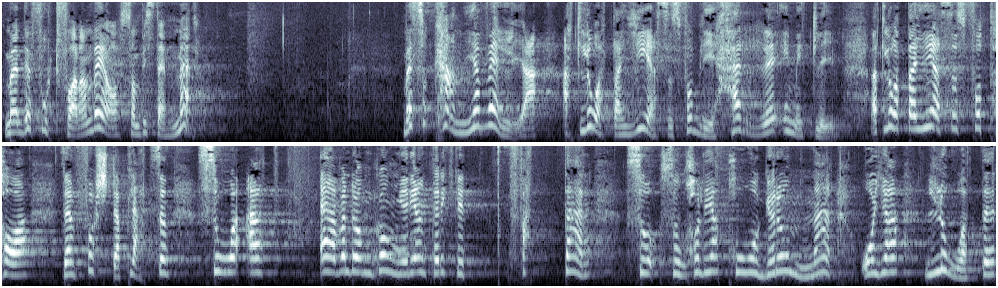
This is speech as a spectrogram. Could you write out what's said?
Men det är fortfarande jag som bestämmer. Men så kan jag välja att låta Jesus få bli Herre i mitt liv. Att låta Jesus få ta den första platsen så att även de gånger jag inte riktigt fattar så, så håller jag på och grunnar och jag låter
